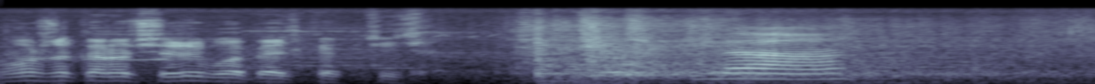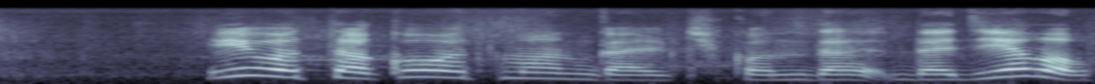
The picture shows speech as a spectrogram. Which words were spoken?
Можно, короче, рыбу опять коптить. Да. И вот такой вот мангальчик он до- доделал,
